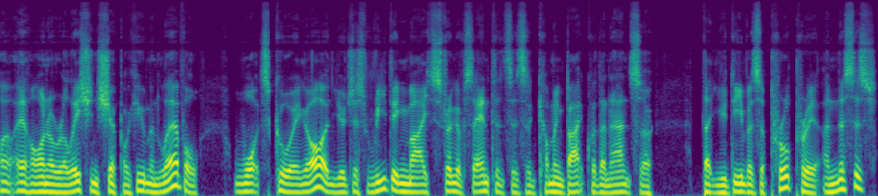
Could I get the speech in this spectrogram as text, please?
uh, on a relationship or human level what's going on. You're just reading my string of sentences and coming back with an answer that you deem as appropriate. And this is,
